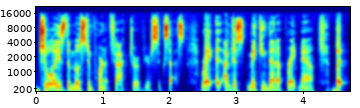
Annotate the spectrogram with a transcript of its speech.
joy is the most important factor of your success, right? I'm just making that up right now. But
